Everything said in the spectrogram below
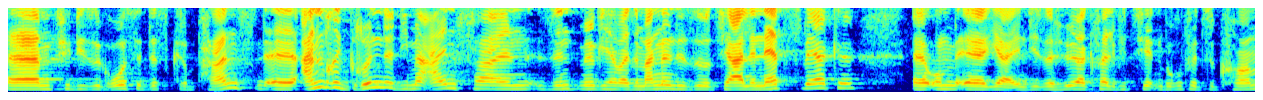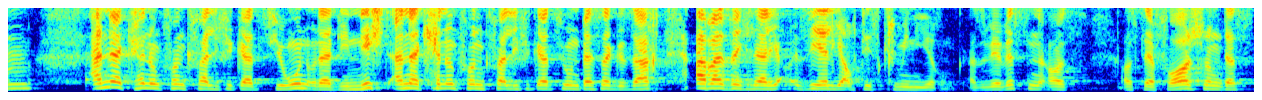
für diese große Diskrepanz. Äh, andere Gründe, die mir einfallen, sind möglicherweise mangelnde soziale Netzwerke äh, um äh, in diese höher qualifizierten Berufe zu kommen. Anerkennung von Qualifikation oder die Nichtanerkennung von Qualifikation, besser gesagt, aber sicherlich, sicherlich auch Diskriminierung. Also wir wissen aus, aus der Forschung, dass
